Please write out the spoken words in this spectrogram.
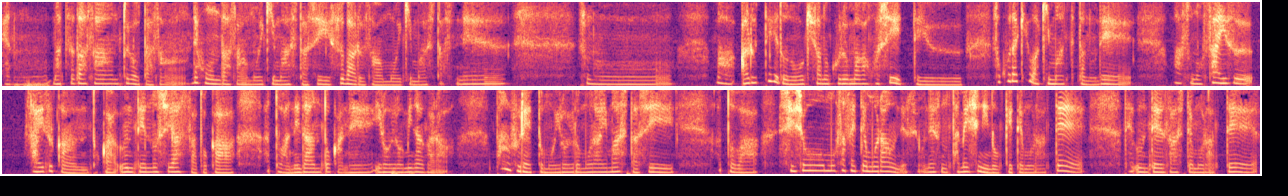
あの松田さんトヨタさんでホンダさんも行きましたしスバルさんも行きましたしね。そのまあある程度の大きさの車が欲しいっていうそこだけは決まってたので、まあ、そのサイズサイズ感とか運転のしやすさとかあとは値段とかねいろいろ見ながらパンフレットもいろいろもらいましたしあとは試乗もさせてもらうんですよね。その試しに乗っけてもらってで運転させてもらって。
